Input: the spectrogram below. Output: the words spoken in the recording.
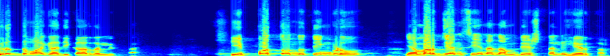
ವಿರುದ್ಧವಾಗಿ ಅಧಿಕಾರದಲ್ಲಿರ್ತಾರೆ. ಇಪ್ಪತ್ತೊಂದು ತಿಂಗಳು ಎಮರ್ಜೆನ್ಸಿಯನ್ನ ನಮ್ಮ ದೇಶದಲ್ಲಿ ಹೇರ್ತಾರೆ.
